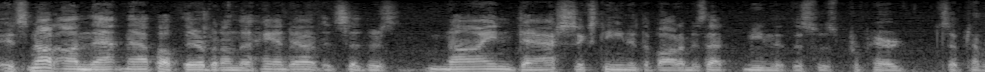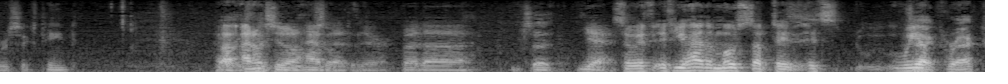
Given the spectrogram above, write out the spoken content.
it's not on that map up there, but on the handout, it said there's nine dash sixteen at the bottom. Does that mean that this was prepared September sixteenth? Uh, I don't, you don't have that there, but, uh, Is yeah, so if, if you had the most updated, it's, is we, that correct?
